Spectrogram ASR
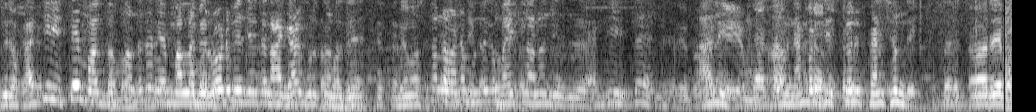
మీరు ఒక అర్జీ ఇస్తే మాకు గుర్తుంటుంది రేపు మళ్ళీ మీరు రోడ్డు మీద చెబితే నాకేడ గుర్తుంటుంది. మేము వస్తున్నామంటే ముందుగా మైక్లో అనౌన్స్ చేస్తుంది అర్జీ ఇస్తే ఆలి ఆమె నెంబర్ తీసుకొని పెన్షన్ది. రేపు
